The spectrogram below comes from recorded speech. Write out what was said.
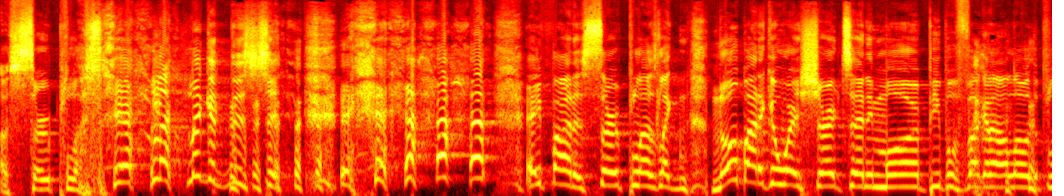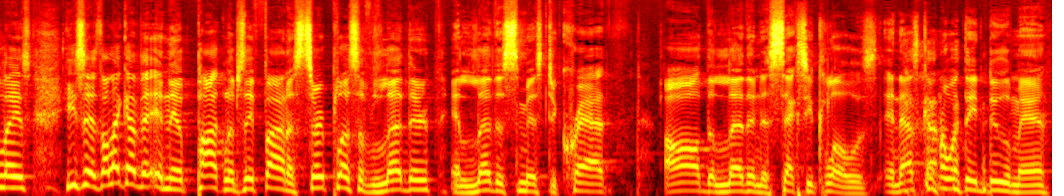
a surplus. Like, Look at this shit. they find a surplus. Like nobody can wear shirts anymore. People fucking all over the place. He says, I like how the, in the apocalypse they find a surplus of leather and leathersmiths to craft all the leather and the sexy clothes. And that's kind of what they do, man.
